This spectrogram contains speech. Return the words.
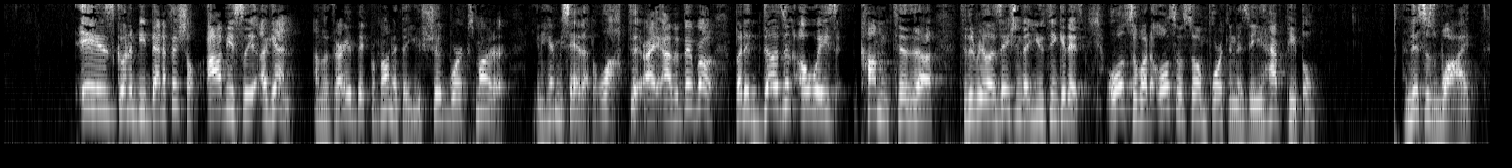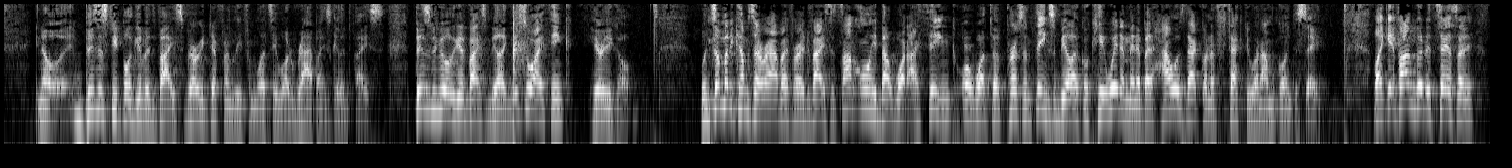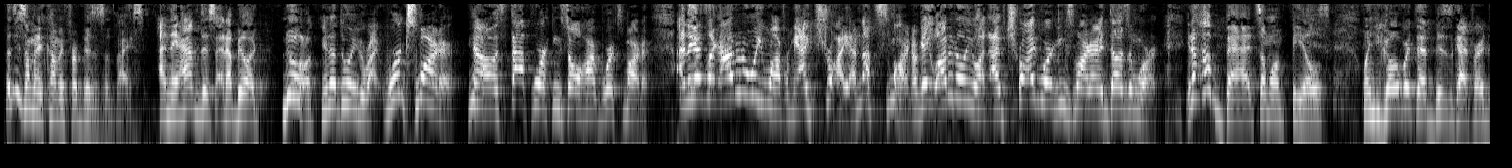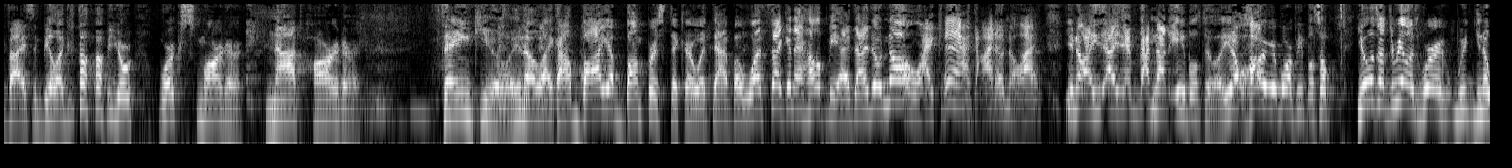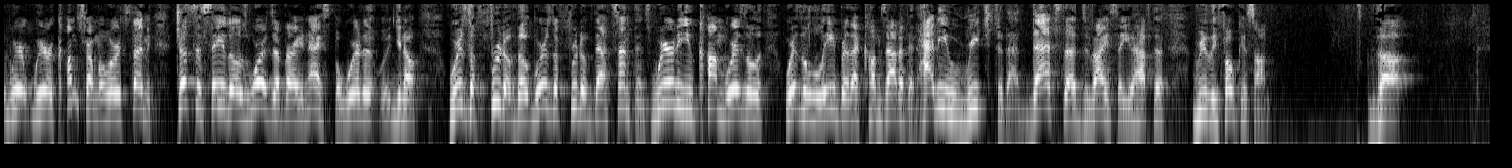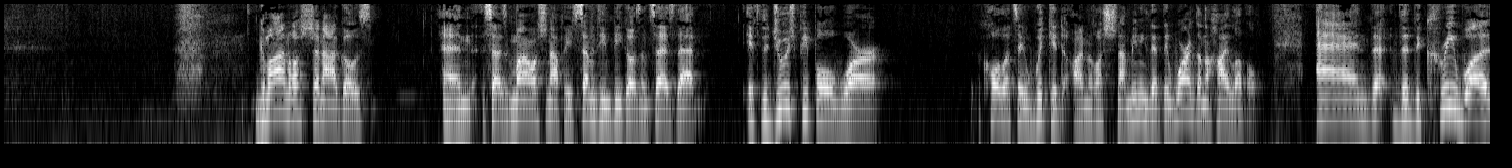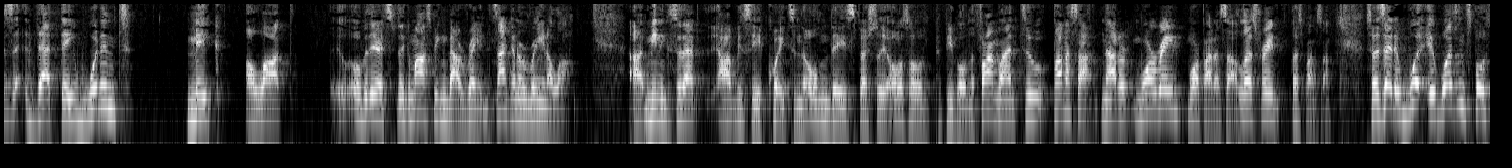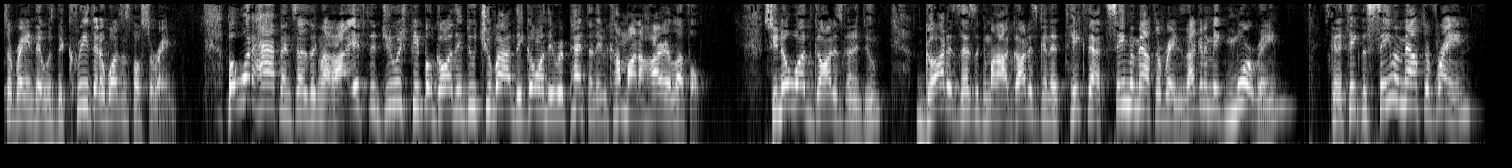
is going to be beneficial. Obviously, again, I'm a very big proponent that you should work smarter. You can hear me say that a lot, right? I'm a big proponent, but it doesn't always come to the to the realization that you think it is. Also, what also so important is that you have people, and this is why. You know, business people give advice very differently from, let's say, what rabbis give advice. Business people give advice and be like, this is what I think, here you go. When somebody comes to a rabbi for advice, it's not only about what I think or what the person thinks, and be like, okay, wait a minute, but how is that going to affect what I'm going to say? Like if I'm going to say something, let's say somebody's coming for business advice, and they have this, and I'll be like, no, you're not doing it right. Work smarter. You know, stop working so hard. Work smarter. And the guy's like, I don't know what you want from me. I try. I'm not smart. Okay, well, I don't know what you want. I've tried working smarter. It doesn't work. You know how bad someone feels when you go over to that business guy for advice and be like, no, you're work smarter, not harder thank you. You know, like I'll buy a bumper sticker with that, but what's that going to help me? I, I, don't know. I can't. I don't know. I, you know, I, I, am not able to. You know, hire more people. So you always have to realize where, you know, where, where it comes from and where it's stemming. Just to say those words are very nice, but where do, you know, where's the fruit of the, where's the fruit of that sentence? Where do you come? Where's the, where's the labor that comes out of it? How do you reach to that? That's the advice that you have to really focus on. The, Gemara in Rosh Hashanah goes, and says Gemara Rosh Hashanah, page 17b goes and says that if the Jewish people were called, let's say, wicked on Rosh Hashanah, meaning that they weren't on a high level, and the, the decree was that they wouldn't make a lot. Over there, it's the Gemara speaking about rain. It's not going to rain a lot. Uh, meaning, so that obviously equates in the olden days, especially also people in the farmland, to parnasa. Not a, more rain, more parnasa. Less rain, less parnasa. So I said it, w- it wasn't supposed to rain. There was decreed that it wasn't supposed to rain. But what happens, says the Gemara, if the Jewish people go and they do tshuva and they go and they repent and they become on a higher level? So you know what God is going to do? God is, says the Gemara, God is going to take that same amount of rain. He's not going to make more rain. He's going to take the same amount of rain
